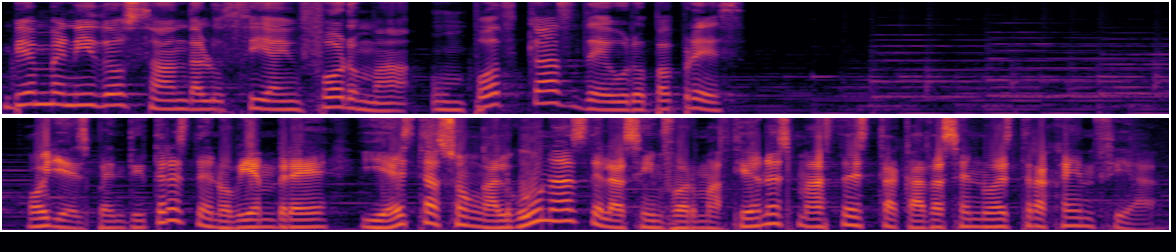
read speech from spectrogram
Bienvenidos a Andalucía Informa, un podcast de Europa Press. Hoy es 23 de noviembre y estas son algunas de las informaciones más destacadas en nuestra agencia.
